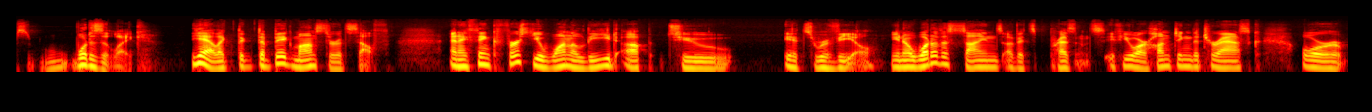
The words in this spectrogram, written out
So What is it like? Yeah, like the the big monster itself. And I think first you want to lead up to its reveal. You know, what are the signs of its presence? If you are hunting the Tarrasque or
